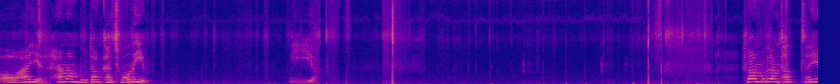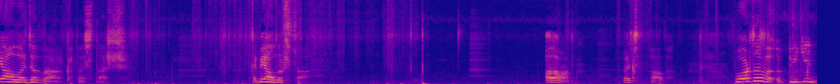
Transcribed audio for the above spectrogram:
Oh hayır hemen buradan kaçmalıyım. İyi. Şu an buradan tatlıyı alacağız arkadaşlar. Tabi alırsa. Alamadım. Belki sağda. Bu arada peki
